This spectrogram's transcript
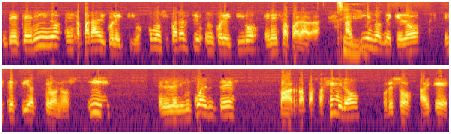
detenido en la parada del colectivo, como si parase un colectivo en esa parada. Sí. Allí es donde quedó este Fiat Cronos. Y el delincuente, barra pasajero, por eso hay que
